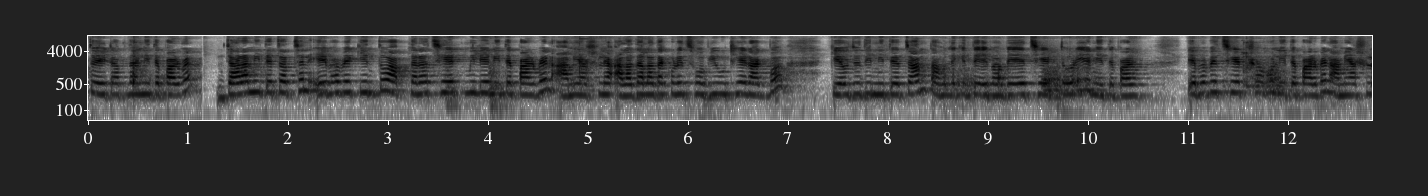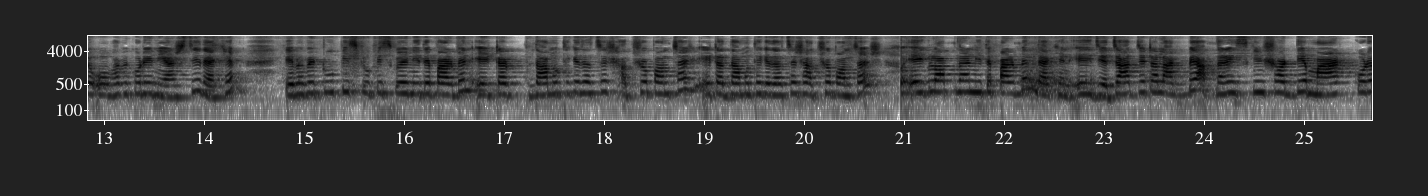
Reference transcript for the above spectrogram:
তো এটা আপনারা নিতে পারবেন। যারা নিতে চাচ্ছেন, এভাবে কিন্তু আপনারা ছেট মিলিয়ে নিতে পারবেন। আমি আসলে আলাদা আলাদা করে ছবি উঠিয়ে রাখব। কেউ যদি নিতে চান, তাহলে কিন্তু এভাবে ছেট ধরিয়ে নিতে পার এভাবে ছেট সহ নিতে পারবেন। আমি আসলে ওভাবে করে নিয়ে আসছি, দেখেন। এভাবে টু পিস টু পিস করে নিতে পারবেন। এইটার দামও থেকে যাচ্ছে সাতশো পঞ্চাশ, এটার দামও থেকে যাচ্ছে সাতশো পঞ্চাশ। এইগুলো আপনারা নিতে পারবেন। দেখেন, এই যে যার যেটা লাগবে, আপনারা স্ক্রিনশট দিয়ে মার্ক করে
